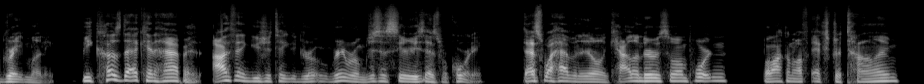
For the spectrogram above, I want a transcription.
great money. Because that can happen, I think you should take the green room just as serious as recording. That's why having it on calendar is so important. Blocking off extra time.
